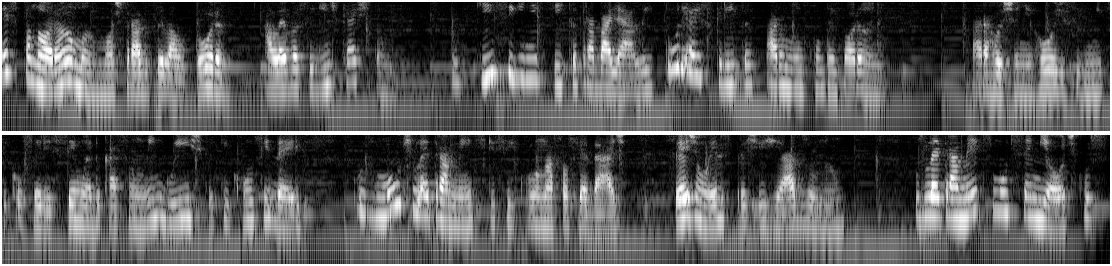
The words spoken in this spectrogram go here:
Esse panorama, mostrado pela autora, leva à seguinte questão: O que significa trabalhar a leitura e a escrita para o mundo contemporâneo? Para Roxane Rojo, significa oferecer uma educação linguística que considere os multiletramentos que circulam na sociedade, sejam eles prestigiados ou não, os letramentos multissemióticos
